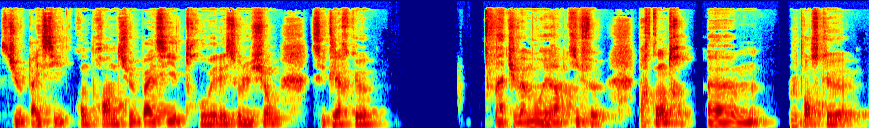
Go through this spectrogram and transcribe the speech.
si tu veux pas essayer de comprendre, si tu veux pas essayer de trouver des solutions, c'est clair que bah, tu vas mourir à petit feu. Par contre, euh, je pense que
